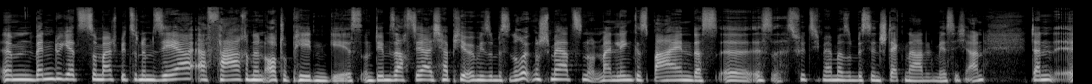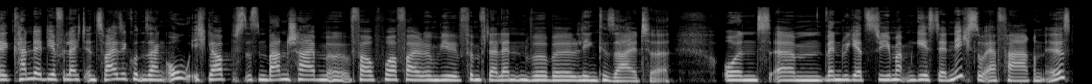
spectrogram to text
Ähm, wenn du jetzt zum Beispiel zu einem sehr erfahrenen Orthopäden gehst und dem sagst, ja, ich habe hier irgendwie so ein bisschen Rückenschmerzen und mein linkes Bein, das, äh, ist, es fühlt sich manchmal so ein bisschen stecknadelmäßig an, dann äh, kann der dir vielleicht in zwei Sekunden sagen, oh, ich glaube, es ist ein Bandscheibenvorfall, irgendwie fünfter Lendenwirbel, linke Seite. Und ähm, wenn du jetzt zu jemandem gehst, der nicht so erfahren ist,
